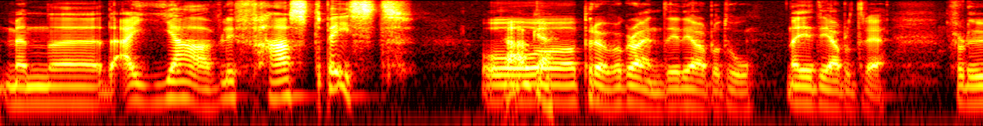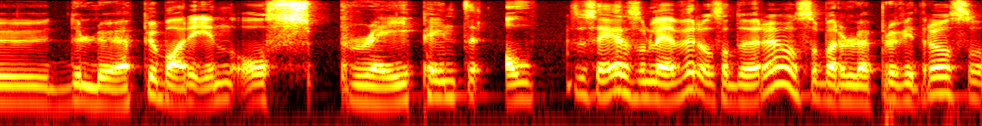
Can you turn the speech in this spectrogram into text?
Men øh, det er jævlig fast-paced å Ja, okay. prøve å grinde i Diablo 2. Nei, i Diablo 3. For du, du løper jo bare inn og spraypainter alt du ser som lever, og så dør det, og så bare løper du videre, og så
